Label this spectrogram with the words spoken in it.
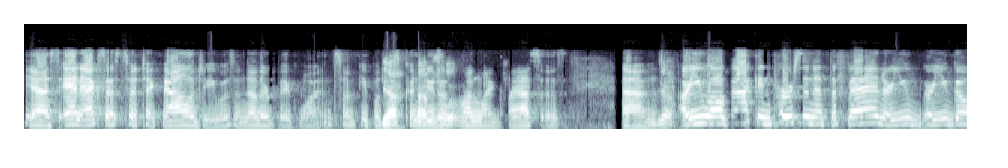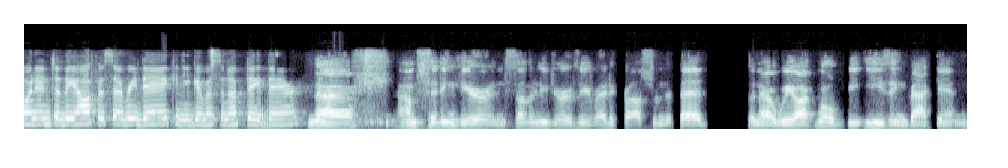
Yes, and access to technology was another big one. Some people just yeah, couldn't absolutely. do the online classes. Um, yeah. Are you all back in person at the Fed? Are you are you going into the office every day? Can you give us an update there? No, I'm sitting here in southern New Jersey, right across from the Fed. So no, we are we'll be easing back in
